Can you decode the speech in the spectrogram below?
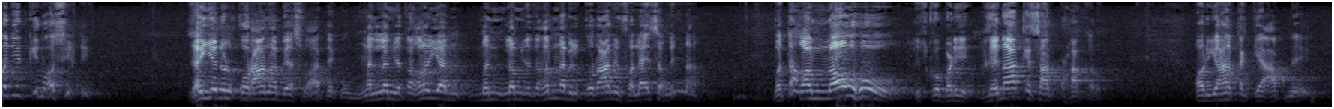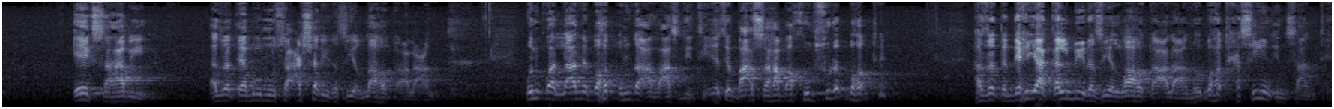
مجید کی موسیقی، زین القرآن بے اسوات ملم یتغن بالقرآن فلیس منا۔ وہ تغنو ہو اس کو بڑی غنا کے ساتھ پڑھا کرو۔ اور یہاں تک کہ آپ نے ایک صحابی، حضرت ابو موسیٰ عشری رضی اللہ تعالی عنہ ان کو اللہ نے بہت عمدہ آواز دی تھی۔ جیسے بعض صحابہ خوبصورت بہت تھے۔ حضرت دہیا کلبی رضی اللہ تعالیٰ عنہ بہت حسین انسان تھے۔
